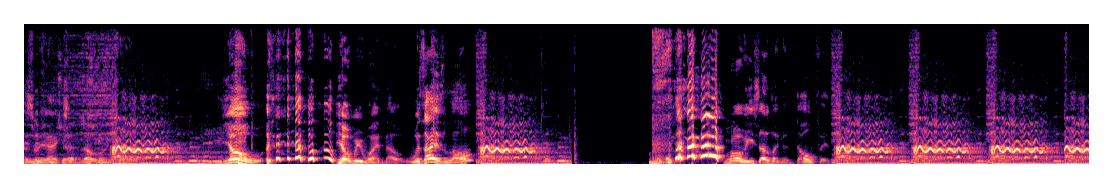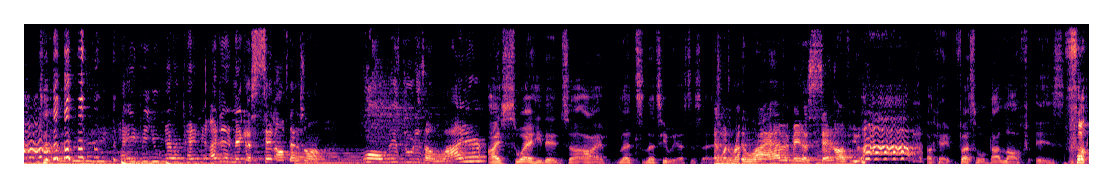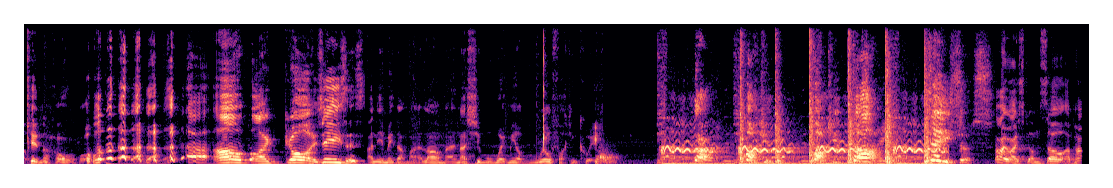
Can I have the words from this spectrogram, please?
This reaction. future. Oh. Yo, yo, rewind now. Was that his laugh? Bro, he sounds like a dolphin. paid me, you never paid me. I didn't make a cent off that song. Whoa, this dude is a liar. I swear he did. So, all right, let's let's hear what he has to say. And when Ryan lie, I haven't made a cent off you. Ah! Okay, first of all, that laugh is fucking horrible. oh my god, Jesus! I need to make that my alarm, man. That shit will wake me up real fucking quick. Fucking, fucking die! Jesus! Alright, right, scum. So apparently.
